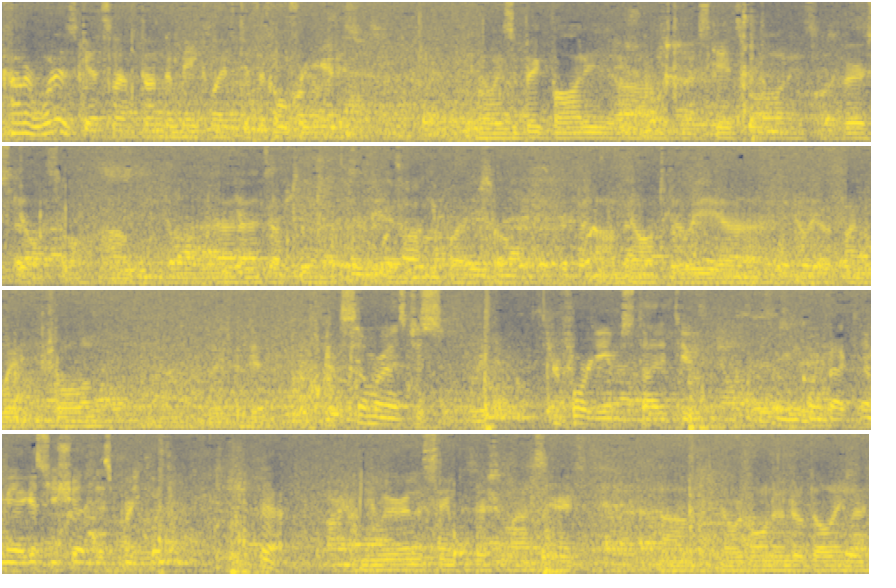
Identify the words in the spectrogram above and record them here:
Connor, what has Getzlaf done to make life difficult for you guys? You know, he's a big body, um, he skates well, and he's, he's very skilled. So um, that adds up to to a good hockey player. So um, you know, ultimately, uh, you know, we got to find a way to control him. Summarize just through four games, tied two. Going back, I mean, I guess you shed this pretty quick. Yeah. I mean, we were in the same position last series. Um, you know, we're going into a building that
